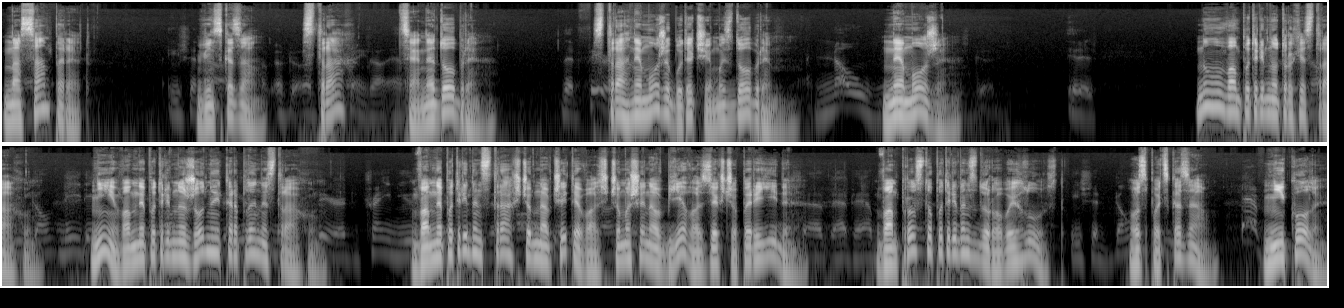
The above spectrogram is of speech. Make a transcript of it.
Насамперед, він сказав: страх це недобре. Страх не може бути чимось добрим. Не може. Ну, вам потрібно трохи страху. Ні, вам не потрібно жодної краплини страху. Вам не потрібен страх, щоб навчити вас, що машина вб'є вас, якщо переїде. Вам просто потрібен здоровий глузд. Господь сказав: ніколи,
